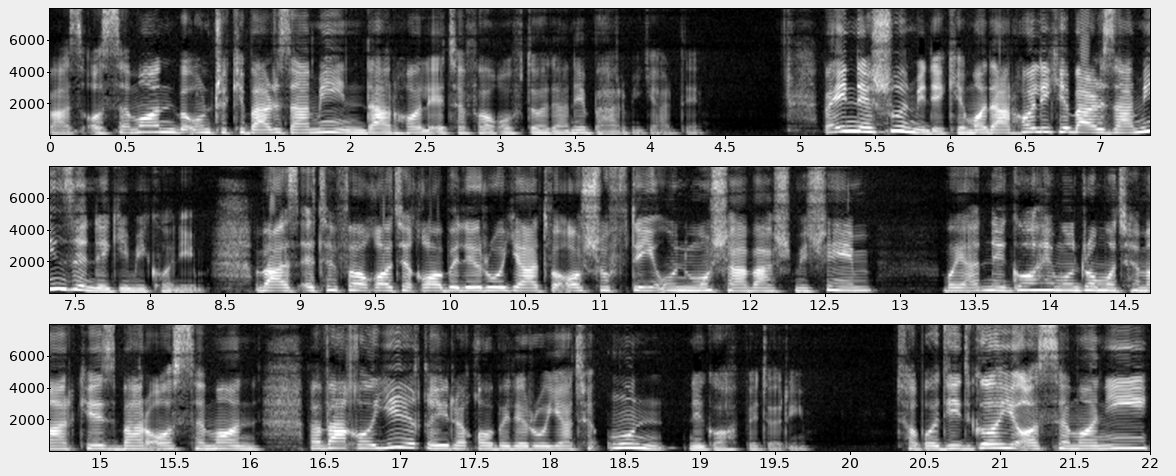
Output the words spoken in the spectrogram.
و از آسمان به اونچه که بر زمین در حال اتفاق افتادنه برمیگرده. و این نشون میده که ما در حالی که بر زمین زندگی می کنیم و از اتفاقات قابل رویت و آشفته اون مشوش میشیم باید نگاهمون رو متمرکز بر آسمان و وقایع غیر قابل رویت اون نگاه بداریم. تا با دیدگاهی آسمانی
